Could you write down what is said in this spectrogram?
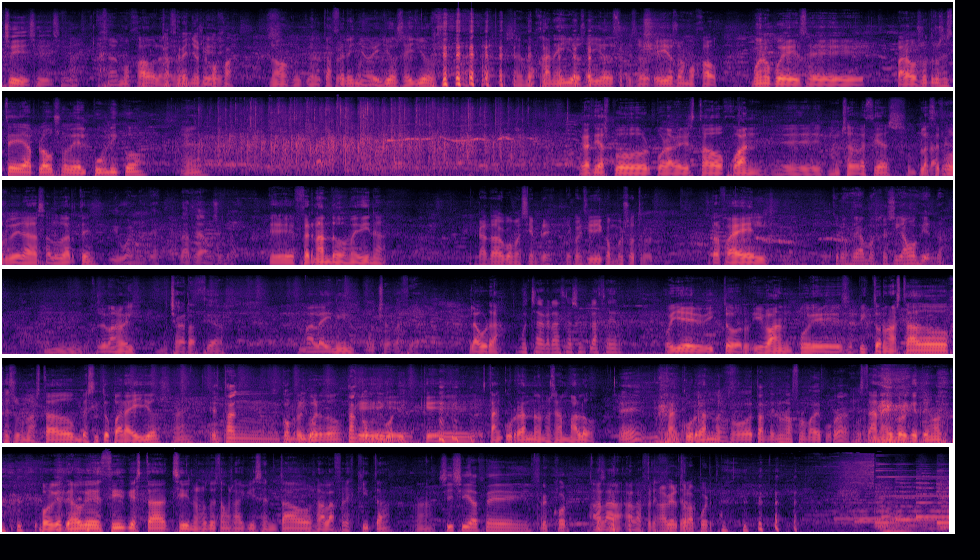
Sí, sí, sí. Se han mojado. la Cacereño se que- moja. No, que- que el cacereño, ellos, ellos. se mojan ellos, ellos, eso- ellos se han mojado. Bueno, pues eh, para vosotros este aplauso del público. ¿eh? Gracias por, por haber estado, Juan. eh, muchas gracias. Un placer Gracias. volver a saludarte. Igualmente. Gracias a vosotros. Eh, Fernando Medina, Encantado como siempre de coincidir con vosotros. Rafael, Que nos veamos, que sigamos viendo. mm, José Manuel, Muchas gracias. Malainín, Muchas gracias. Laura. Muchas gracias, un placer. Oye, Víctor, Iván, pues Víctor no ha estado, Jesús no ha estado, un besito para ellos. ¿eh? Están Un conmigo, recuerdo están que, conmigo aquí. que están currando, no sean malos. ¿Eh? Están currando. También es una forma de currar. Están ahí porque tengo, porque tengo que decir que está, sí, nosotros estamos aquí sentados a la fresquita, ¿eh? Sí, sí, hace frescor. a la, a la fresquita. abierto la puerta.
